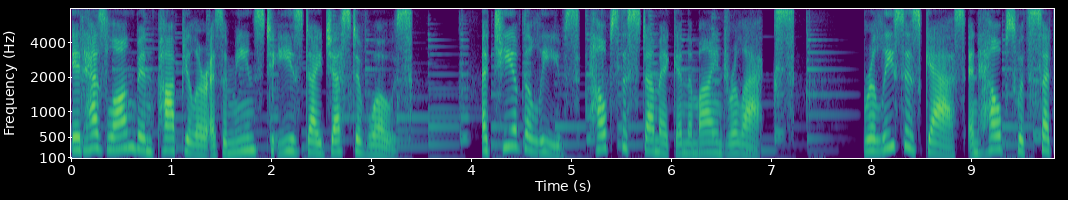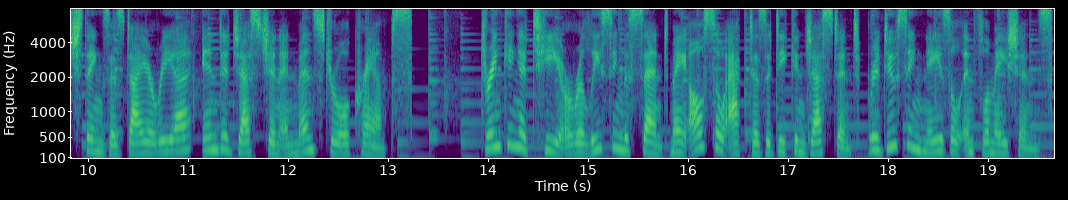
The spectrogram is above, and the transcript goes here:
It has long been popular as a means to ease digestive woes. A tea of the leaves helps the stomach and the mind relax releases gas and helps with such things as diarrhea, indigestion and menstrual cramps. Drinking a tea or releasing the scent may also act as a decongestant, reducing nasal inflammations.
